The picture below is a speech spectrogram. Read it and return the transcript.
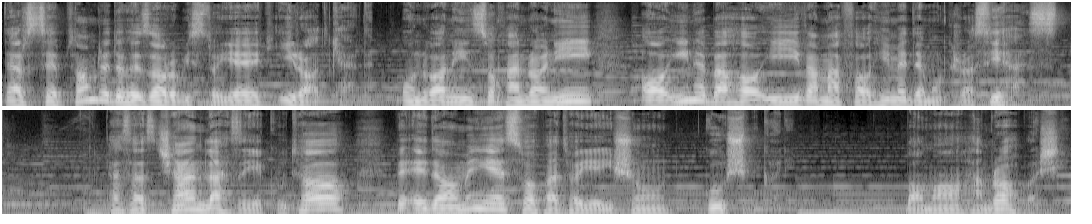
در سپتامبر 2021 ایراد کرده عنوان این سخنرانی آین بهایی و مفاهیم دموکراسی هست. پس از چند لحظه کوتاه به ادامه صحبت‌های ایشون گوش می‌کنیم. با ما همراه باشید.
